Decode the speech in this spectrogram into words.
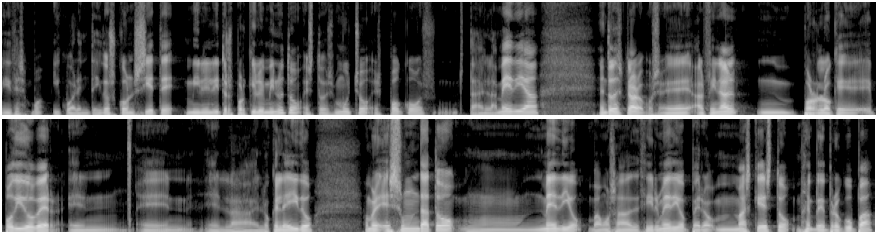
Y dices, bueno, ¿y 42,7 mililitros por kilo y minuto? Esto es mucho, es poco, está en la media. Entonces, claro, pues eh, al final por lo que he podido ver en, lo que he leído, hombre, es un dato mm, medio, vamos a decir medio, pero más que esto me preocupa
